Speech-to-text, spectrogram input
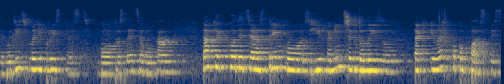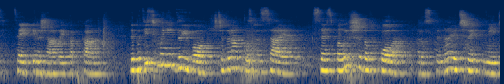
Не будіть мені пристрасть, бо проснеться вулкан. Так як котиться стрімко з гір камінчик донизу, так і легко попастись цей іржавий капкан. Не будіть мені диво, що до ранку згасає, все спаливши довкола, розтинаючи ніч.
